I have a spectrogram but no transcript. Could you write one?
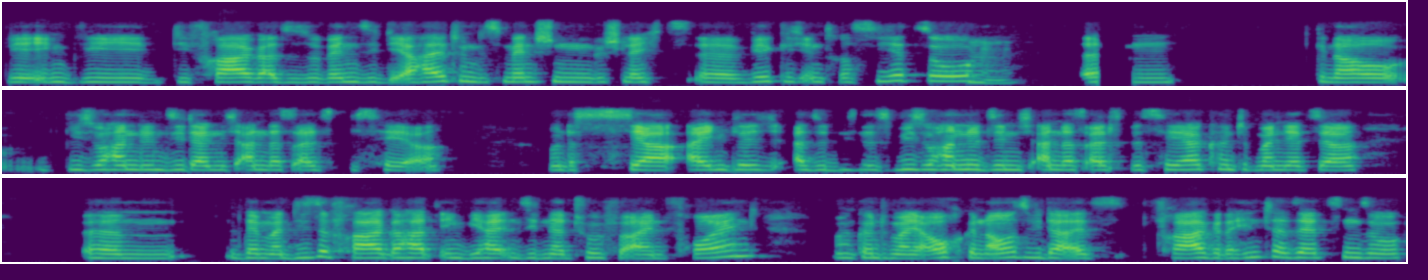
wir irgendwie die Frage, also so, wenn sie die Erhaltung des Menschengeschlechts äh, wirklich interessiert, so, mhm. ähm, genau, wieso handeln sie dann nicht anders als bisher? Und das ist ja eigentlich, also dieses, wieso handeln sie nicht anders als bisher, könnte man jetzt ja, ähm, wenn man diese Frage hat, irgendwie halten sie die Natur für einen Freund. Man könnte man ja auch genauso wieder als Frage dahinter setzen, so,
